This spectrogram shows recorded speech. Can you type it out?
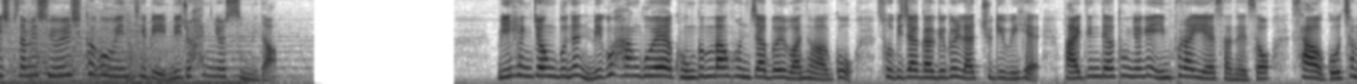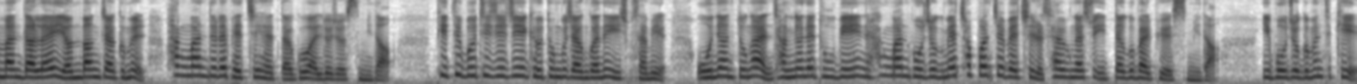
23일 수요일 시카고 윈TV 미주 한 뉴스입니다. 미 행정부는 미국 항구의 공급망 혼잡을 완화하고 소비자 가격을 낮추기 위해 바이든 대통령의 인프라 예산에서 4억 5천만 달러의 연방 자금을 항만들에 배치했다고 알려졌습니다. 피트 부티지지 교통부 장관은 23일 5년 동안 작년의 두 배인 항만 보조금의 첫 번째 배치를 사용할 수 있다고 발표했습니다. 이 보조금은 특히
